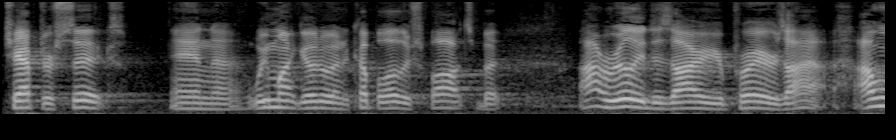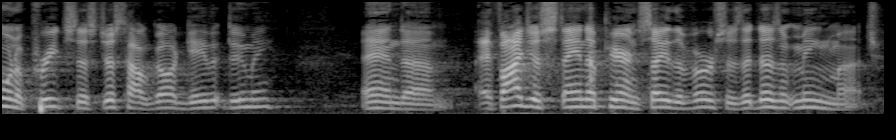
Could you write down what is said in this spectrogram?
chapter six. And uh, we might go to a couple other spots, but I really desire your prayers. I, I want to preach this just how God gave it to me. And um, if I just stand up here and say the verses, that doesn't mean much.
